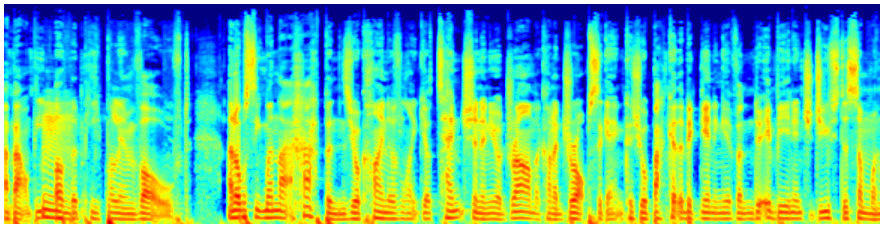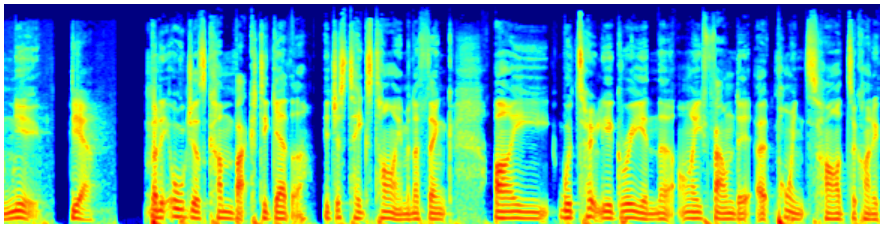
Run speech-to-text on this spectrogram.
about the Mm. other people involved. And obviously, when that happens, you're kind of like your tension and your drama kind of drops again because you're back at the beginning of and being introduced to someone new yeah, but it all just come back together. It just takes time, and I think I would totally agree in that I found it at points hard to kind of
